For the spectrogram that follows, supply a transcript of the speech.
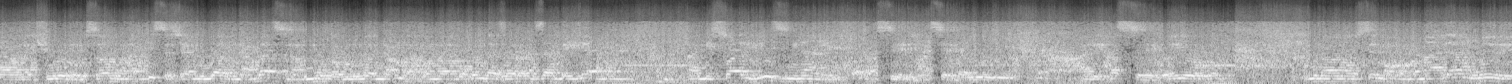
ya wanachuoni kwa sababu kuna kisa cha abdullah bn abbas nakumbuka abdullah bn umar kwamba alipokwenda azerbaijan aliswali miezi minane kwa tafsiri anasema alikasri kwa hiyo kuna wanaosema kwamba maadamu wewe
